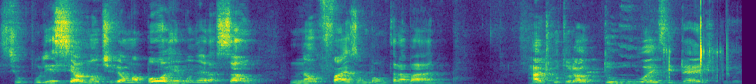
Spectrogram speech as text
Se o policial não tiver uma boa remuneração, não faz um bom trabalho. Rádio Cultural, duas ideias. Duas...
